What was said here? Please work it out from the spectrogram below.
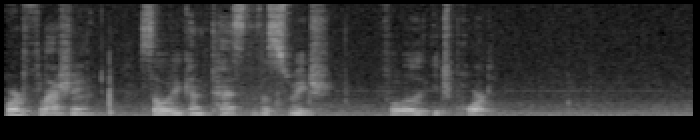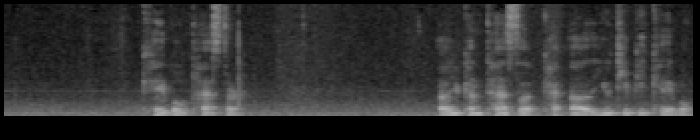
Port flashing. So you can test the switch for each port. Cable tester. Uh, you can test a uh, UTP cable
